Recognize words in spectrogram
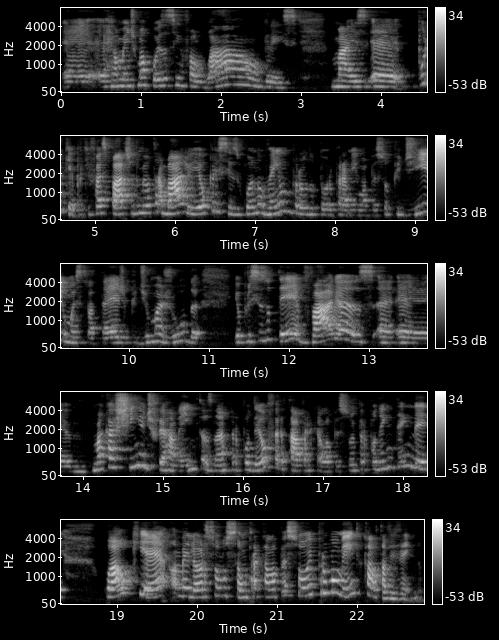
é, é, realmente uma coisa assim, eu falo, uau, Grace, mas é, por quê? Porque faz parte do meu trabalho e eu preciso, quando vem um produtor para mim, uma pessoa pedir uma estratégia, pedir uma ajuda, eu preciso ter várias, é, é, uma caixinha de ferramentas, né, para poder ofertar para aquela pessoa e para poder entender qual que é a melhor solução para aquela pessoa e para o momento que ela está vivendo.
